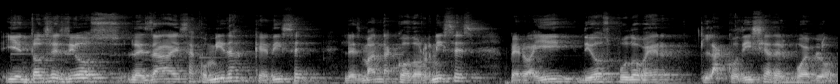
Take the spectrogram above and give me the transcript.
Y entonces Dios les da esa comida que dice, les manda codornices, pero ahí Dios pudo ver la codicia del pueblo,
